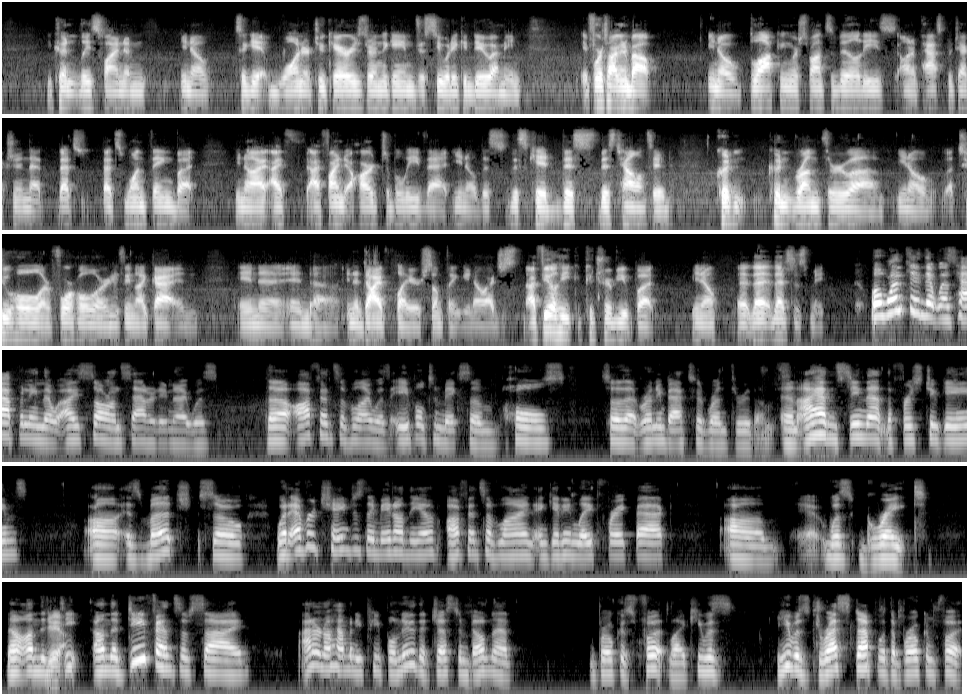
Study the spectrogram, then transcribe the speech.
you couldn't at least find him, you know, to get one or two carries during the game, just see what he can do. I mean, if we're talking about you know blocking responsibilities on a pass protection, that that's that's one thing, but you know, I, I, I find it hard to believe that you know this this kid this this talented couldn't couldn't run through a you know a two hole or four hole or anything like that in in a, in a, in a dive play or something. You know, I just I feel he could contribute, but you know that that's just me. Well, one thing that was happening that I saw on Saturday night was the offensive line was able to make some holes so that running backs could run through them. And I hadn't seen that in the first two games uh, as much. So whatever changes they made on the offensive line and getting Layth Friekh back um, it was great. Now on the Yeah. de- on the defensive side, I don't know how many people knew that Justin Belknap broke his foot. Like he was he was dressed up with a broken foot.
